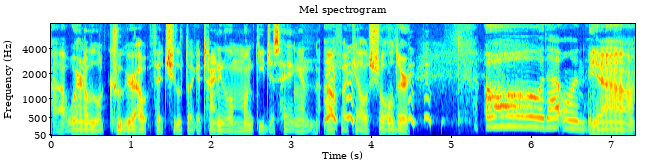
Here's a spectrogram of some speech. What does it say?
uh, wearing a little cougar outfit. She looked like a tiny little monkey just hanging off of Kel's shoulder. Oh, that one. Yeah,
